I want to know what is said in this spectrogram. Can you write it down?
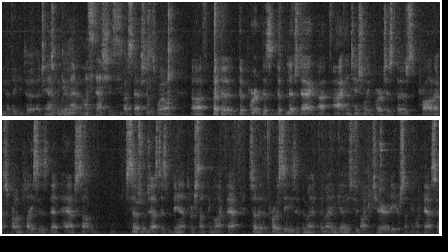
you know, they get to- a chance to we do that mustaches. mustaches as well. Uh, But the, the per, this, the lipstick, I, I intentionally purchased those products from places that have some social justice bent or something like that, so that the proceeds of the money, the money goes to like a charity or something like that. So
